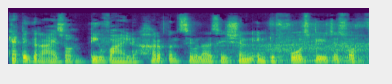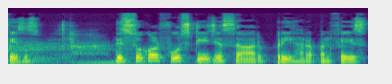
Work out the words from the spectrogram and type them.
categorize or divide Harappan civilization into four stages or phases. These so-called four stages are pre-Harappan phase,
